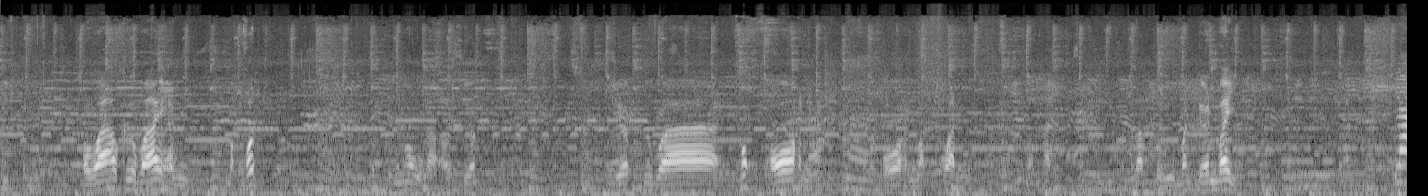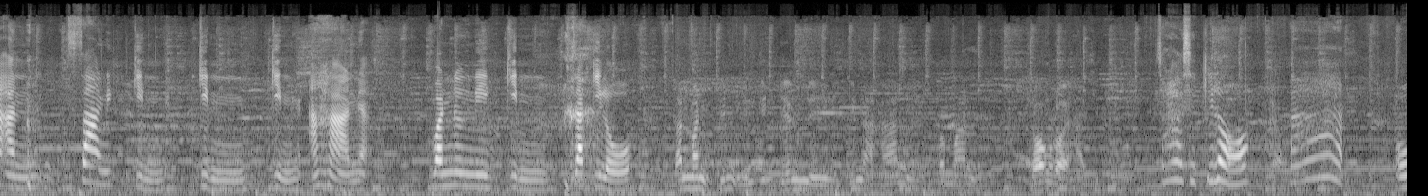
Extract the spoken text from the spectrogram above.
ติดกันนี่ เพราะว่าเอาคือไว้หันมาคดเป็นวงละเอาเชือกเชือกคือว่าพกคอหั่นนะคอหันมาควันมาหันรับมือมันเดินไว้และอันสร้างนี่กินกินกินอาหารเนี่ย วันหนึ่งนี่กินจักกิโลท่านมันกินอิ่มกินเต็มนี่กินอาหารนี่ประมาณ250กิโลจ้าสิบกิโลปาดโอ้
